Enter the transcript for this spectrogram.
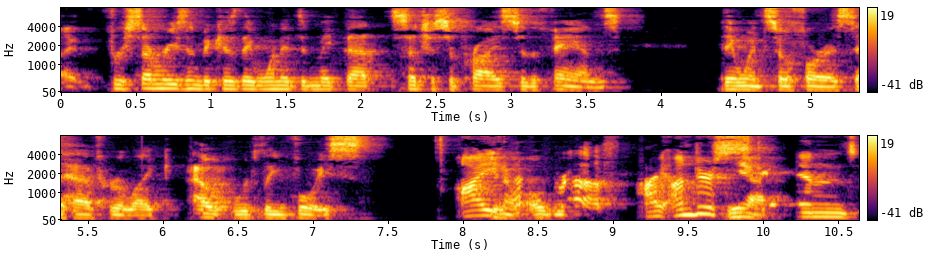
I- for some reason, because they wanted to make that such a surprise to the fans, they went so far as to have her, like, outwardly voice, I you know, a- I understand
